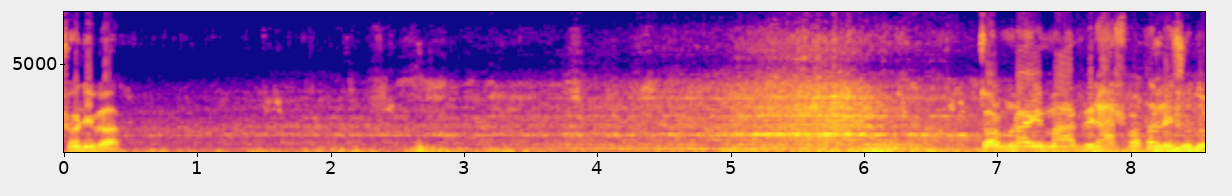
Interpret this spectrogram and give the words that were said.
শনিবার। চরমনাই মাহফিল হাসপাতালে শুধু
